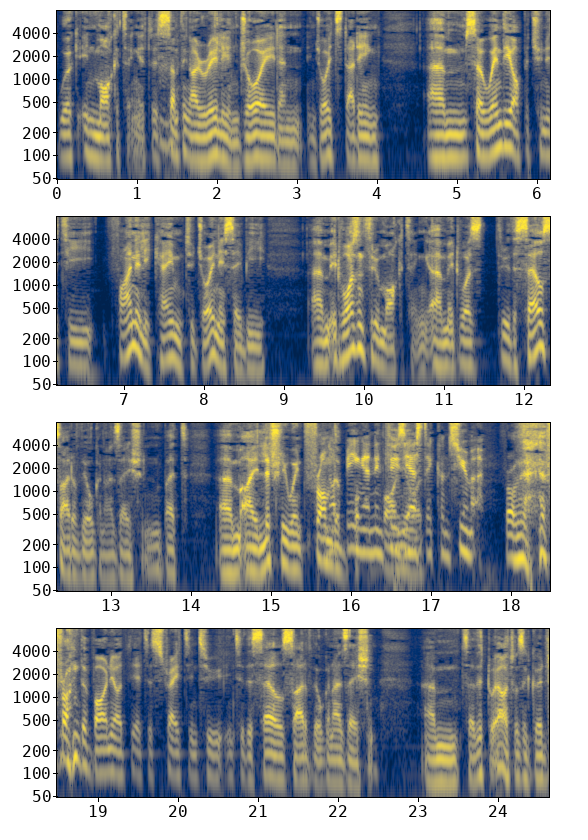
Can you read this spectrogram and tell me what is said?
work in marketing. It is mm. something I really enjoyed and enjoyed studying. Um, so when the opportunity finally came to join SAB, um, it wasn't through marketing. Um, it was through the sales side of the organization. But um, I literally went from Not the being an enthusiastic consumer from the, from the barnyard theatre straight into into the sales side of the organization. Um, so that well, it was a good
